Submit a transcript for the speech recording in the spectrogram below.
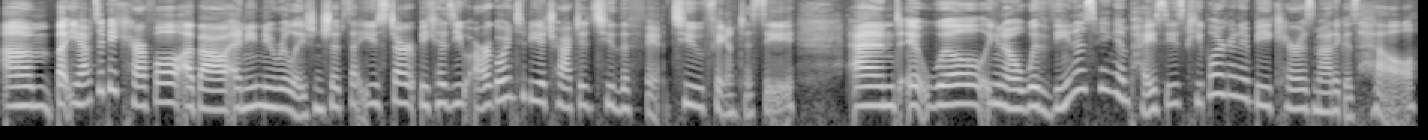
Um, but you have to be careful about any new relationships that you start because you are going to be attracted to the fa- to fantasy, and it will, you know, with Venus being in Pisces, people are going to be charismatic as hell.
